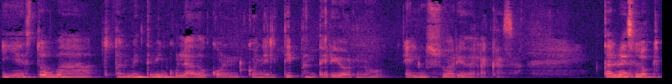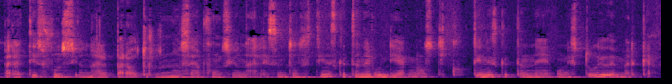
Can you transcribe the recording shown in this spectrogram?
y esto va totalmente vinculado con, con el tip anterior, ¿no? El usuario de la casa Tal vez lo que para ti es funcional, para otros no sean funcionales. Entonces tienes que tener un diagnóstico, tienes que tener un estudio de mercado.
